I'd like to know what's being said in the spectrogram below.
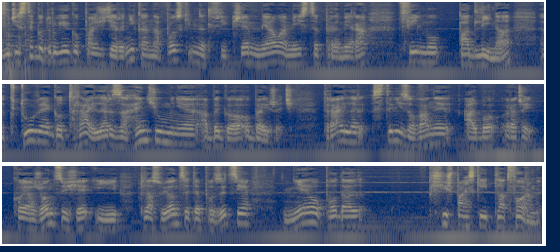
22 października na polskim Netflixie miała miejsce premiera filmu Padlina, którego trailer zachęcił mnie, aby go obejrzeć. Trailer stylizowany, albo raczej kojarzący się i plasujący te pozycje nieopodal hiszpańskiej platformy,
